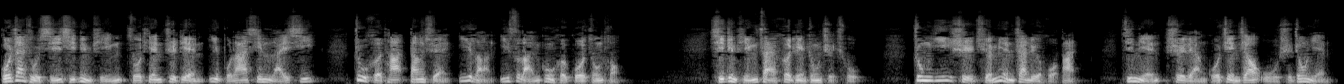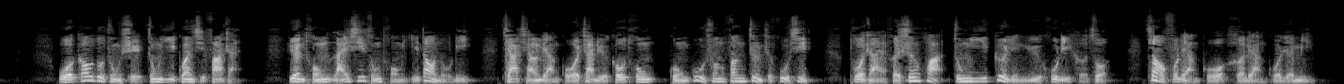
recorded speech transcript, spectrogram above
国家主席习近平昨天致电易卜拉欣莱西祝贺他当选伊朗伊斯兰共和国总统。习近平在贺电中指出中伊是全面战略伙伴今年是两国建交五十周年。我高度重视中伊关系发展愿同莱西总统一道努力加强两国战略沟通巩固双方政治互信拓展和深化中伊各领域互利合作造福两国和两国人民。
